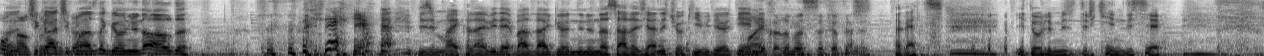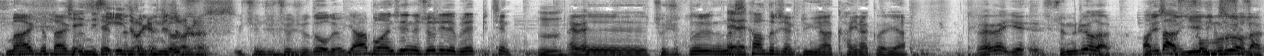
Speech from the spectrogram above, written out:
Ondan sonra Çıkar tekrar- çıkmaz da gönlünü aldı. Bizim Michael abi de vallahi gönlünü nasıl alacağını çok iyi biliyor değil mi? Michael'ımız sıkıdır. Evet. İdolümüzdür kendisi. Michael Douglas. Kendisi idolümüz olur. Üçüncü çocuğu da oluyor. Ya bu Angelina Jolie ile Brad Pitt'in Evet. e, çocuklarını nasıl Evet. kaldıracak dünya kaynakları ya? Ve ye- sümürüyorlar. Hatta yedinci somuruyorlar.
